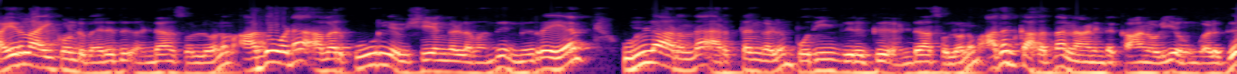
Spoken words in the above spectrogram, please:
வைரல் ஆகிக்கொண்டு வருது என்று சொல்லணும். அதோட அவர் கூறிய விஷயங்கள்ல வந்து நிறைய உள்ளார்ந்த அர்த்தங்களும் பொதிந்திருக்கு என்று தான் சொல்லணும். அதற்காகத்தான் நான் இந்த காணொலியை உங்களுக்கு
